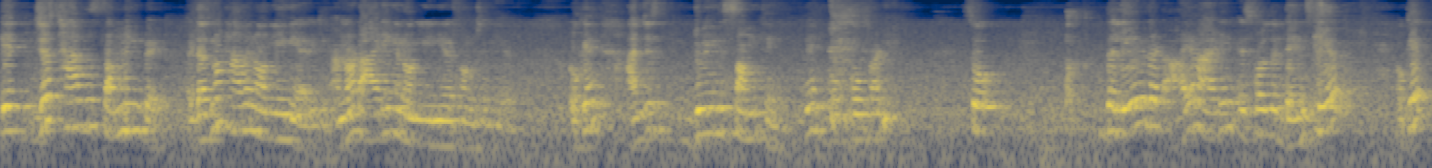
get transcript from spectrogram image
it just has the summing bit. It does not have a nonlinearity. I'm not adding a nonlinear function here. Okay. I'm just doing the sum thing. Okay. Go, go front. So the layer that I am adding is called the dense layer. Okay.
